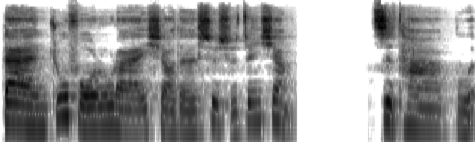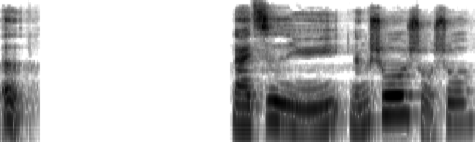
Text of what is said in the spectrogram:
但诸佛如来晓得事实真相，自他不二，乃至于能说所说，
